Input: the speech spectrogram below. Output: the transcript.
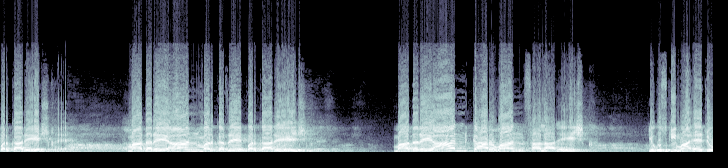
پرکار عشق ہے۔ مادر آن، مرکز پرکار عشق۔ مادر آن، کاروان سالار عشق۔ یہ اس کی ماں ہے جو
